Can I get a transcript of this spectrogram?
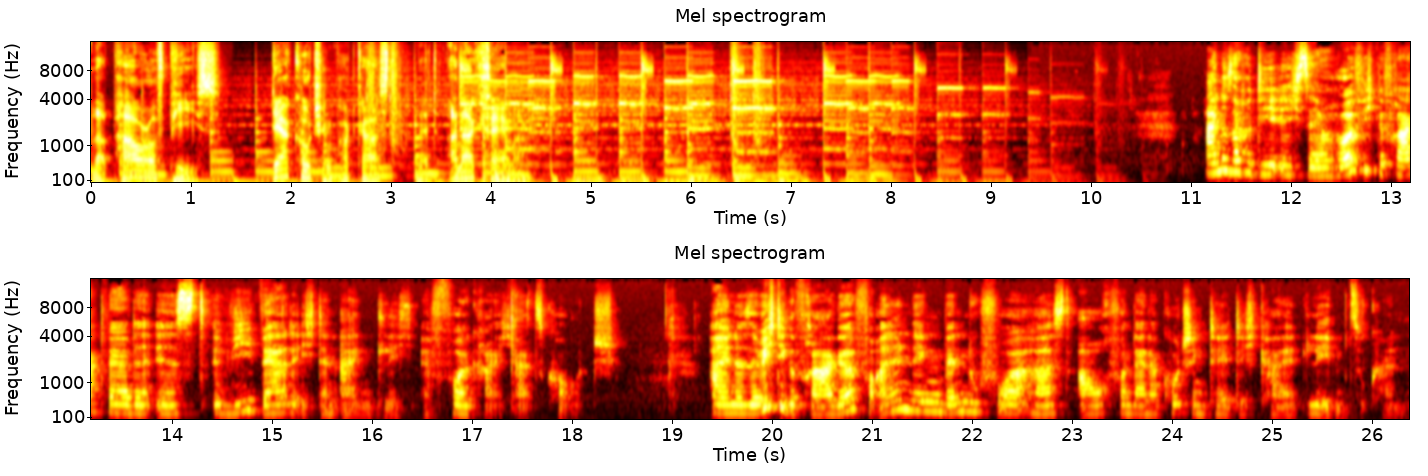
The Power of Peace, der Coaching-Podcast mit Anna Krämer. Eine Sache, die ich sehr häufig gefragt werde, ist, wie werde ich denn eigentlich erfolgreich als Coach? Eine sehr wichtige Frage, vor allen Dingen, wenn du vorhast, auch von deiner Coaching-Tätigkeit leben zu können.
